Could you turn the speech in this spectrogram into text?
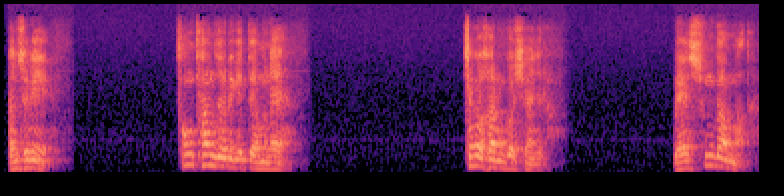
단순히 성탄절이기 때문에 생각하는 것이 아니라 매 순간마다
